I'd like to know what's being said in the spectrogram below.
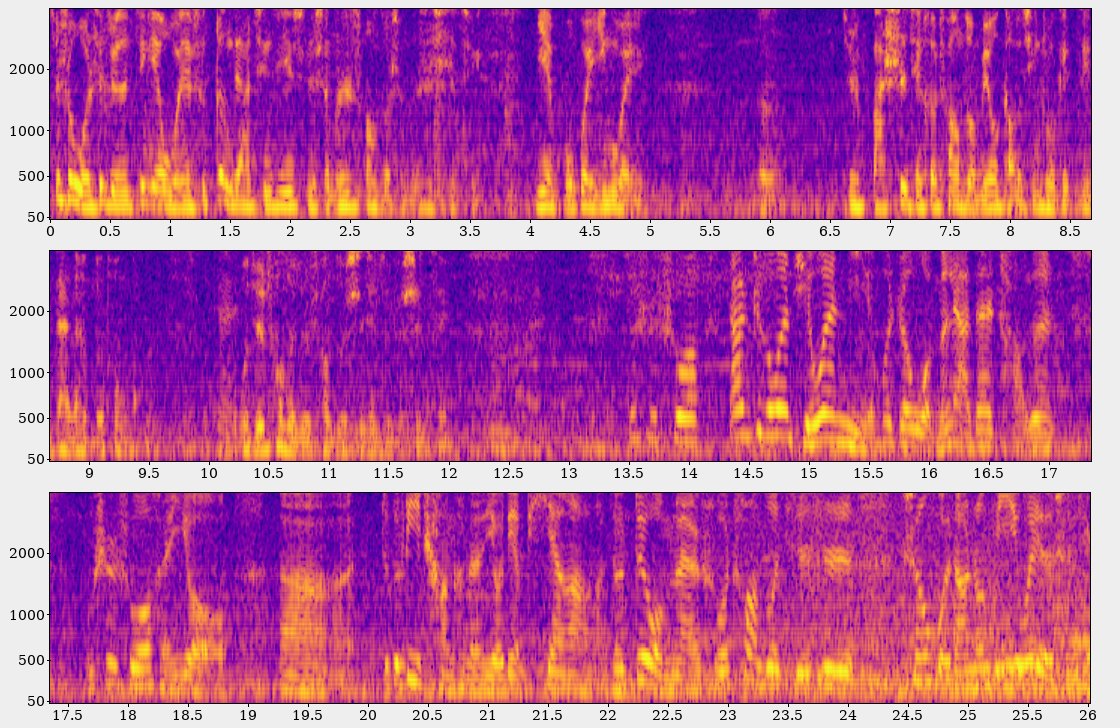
就是我是觉得今年我也是更加清晰是什么是创作，什么是事情，你也不会因为，嗯，就是把事情和创作没有搞清楚，给自己带来很多痛苦。对，我觉得创作就是创作，事情就是事情。嗯就是说，当然这个问题问你或者我们俩在讨论，不是说很有，呃，这个立场可能有点偏啊。就是对我们来说，创作其实是生活当中第一位的事情，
